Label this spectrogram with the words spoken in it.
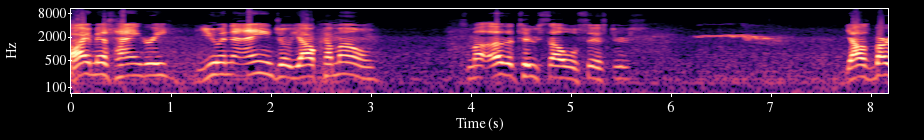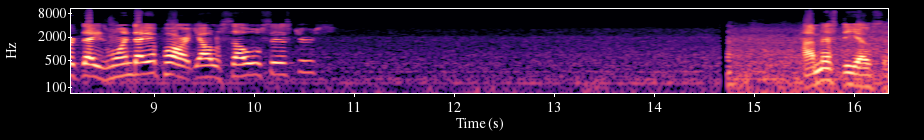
All right, Miss Hangry, you and the angel, y'all come on. It's my other two soul sisters. Y'all's birthdays one day apart. Y'all are soul sisters. Hi, Miss Diosa.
